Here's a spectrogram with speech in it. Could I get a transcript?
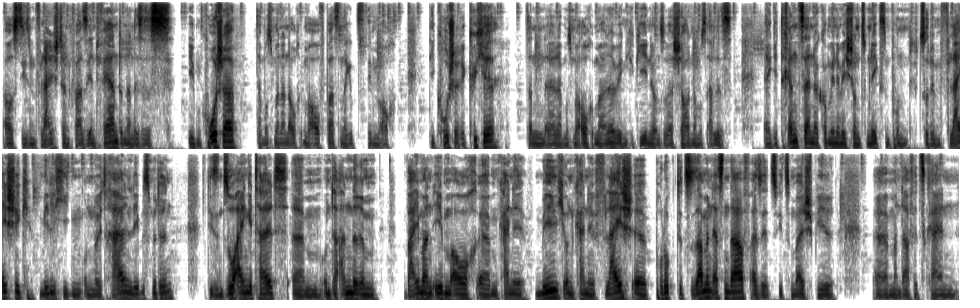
aus diesem Fleisch dann quasi entfernt und dann ist es eben koscher. Da muss man dann auch immer aufpassen, da gibt es eben auch die koschere Küche. Dann, äh, da muss man auch immer ne, wegen Hygiene und sowas schauen. Da muss alles äh, getrennt sein. Da kommen wir nämlich schon zum nächsten Punkt, zu dem fleischig, milchigen und neutralen Lebensmitteln. Die sind so eingeteilt, ähm, unter anderem, weil man eben auch ähm, keine Milch und keine Fleischprodukte äh, zusammen essen darf. Also jetzt wie zum Beispiel äh, man darf jetzt keinen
